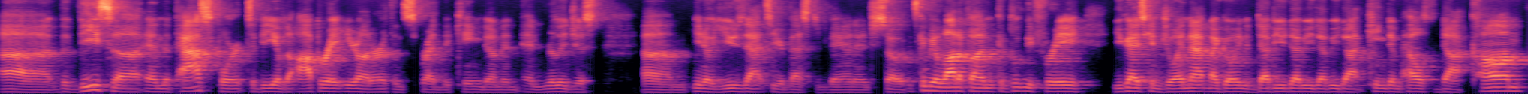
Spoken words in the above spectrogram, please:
uh, the visa and the passport to be able to operate here on earth and spread the kingdom and, and really just um, you know use that to your best advantage. So it's going to be a lot of fun completely free. You guys can join that by going to www.kingdomhealth.com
